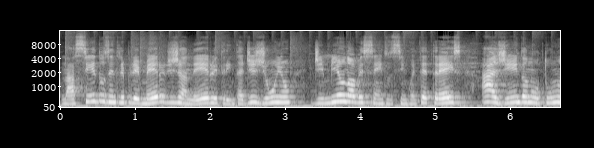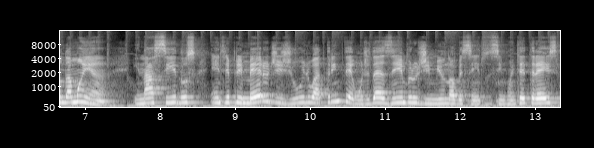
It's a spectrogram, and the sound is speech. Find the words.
Nascidos entre 1 de janeiro e 30 de junho de 1953, agendam no turno da manhã e nascidos entre 1 de julho a 31 de dezembro de 1953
